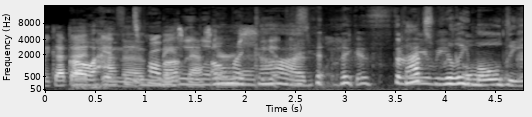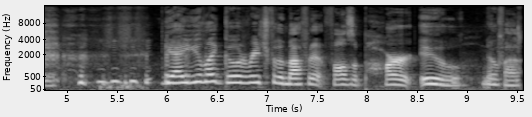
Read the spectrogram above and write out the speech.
We got that Oh, in the Maze a Master. Oh my God. this point. like a three That's week really old. moldy. yeah, you like go to reach for the muffin, it falls apart. Ew, Nova.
